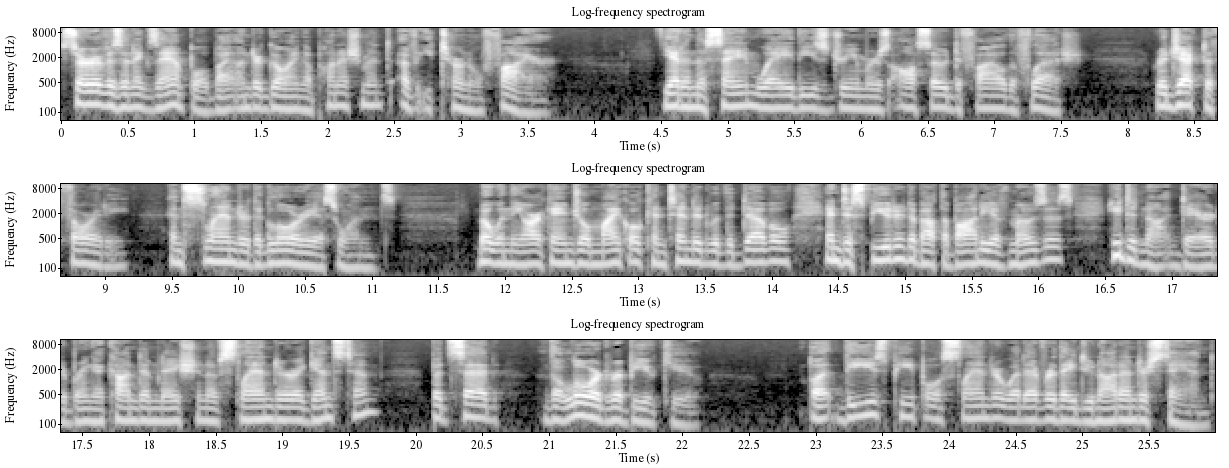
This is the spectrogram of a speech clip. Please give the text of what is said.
serve as an example by undergoing a punishment of eternal fire. Yet in the same way these dreamers also defile the flesh, reject authority, and slander the glorious ones but when the archangel Michael contended with the devil and disputed about the body of Moses, he did not dare to bring a condemnation of slander against him, but said, The Lord rebuke you. But these people slander whatever they do not understand,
